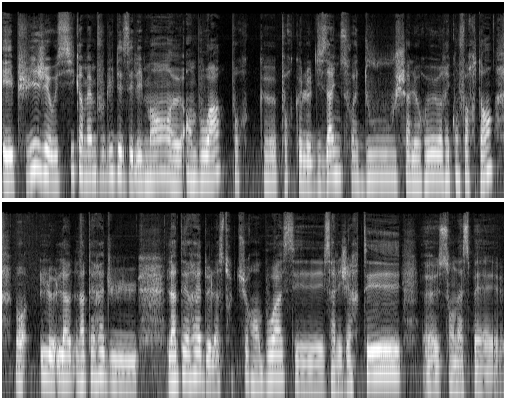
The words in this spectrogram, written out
Et puis j'ai aussi quand même voulu des éléments en bois pour pour que le design soit doux, chaleureux, réconfortant. Bon, l'intérêt de la structure en bois, c'est sa légèreté, euh, son aspect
